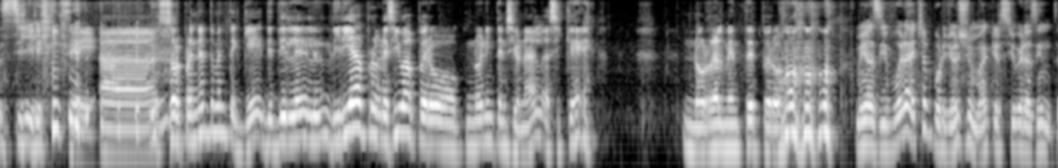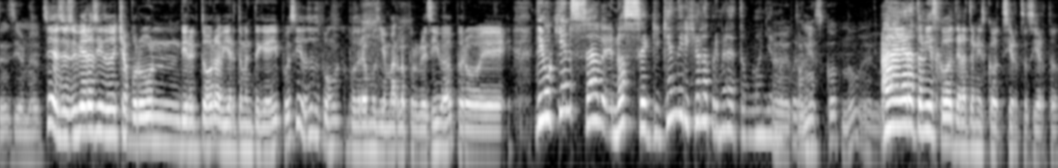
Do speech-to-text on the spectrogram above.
Sí. Sí, ah, sorprendentemente gay. Diría progresiva, pero no era intencional, así que. No realmente, pero. Mira, si fuera hecha por Joel Schumacher, sí hubiera sido intencional. Sí, si hubiera sido hecha por un director abiertamente gay, pues sí, eso supongo que podríamos llamarla progresiva, pero eh, digo, quién sabe, no sé, ¿qui- ¿quién dirigió la primera de Top Gun? Ya no Eh. Tony Scott, ¿no? El- Ah, era Tony Scott, era Tony Scott, cierto, cierto.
